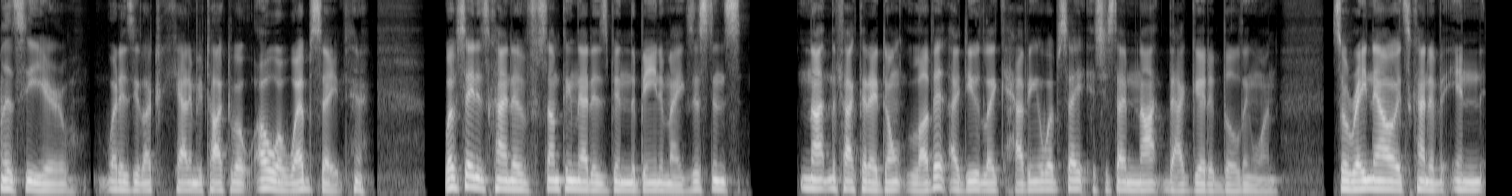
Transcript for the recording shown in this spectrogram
Let's see here. What is the Electric Academy? We've talked about. Oh, a website. website is kind of something that has been the bane of my existence. Not in the fact that I don't love it. I do like having a website. It's just I'm not that good at building one. So right now it's kind of in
